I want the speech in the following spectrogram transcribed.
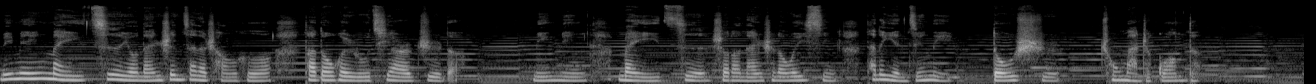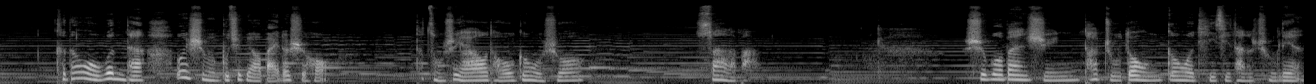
明明每一次有男生在的场合，他都会如期而至的。明明每一次收到男生的微信，他的眼睛里都是充满着光的。可当我问他为什么不去表白的时候，他总是摇摇头跟我说：“算了吧。”时过半旬，他主动跟我提起他的初恋。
